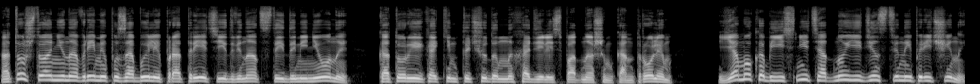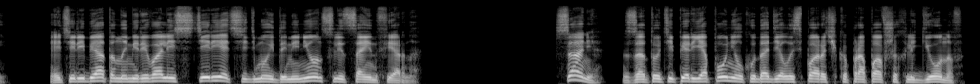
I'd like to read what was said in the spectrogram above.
А то, что они на время позабыли про третий и двенадцатый доминионы, которые каким-то чудом находились под нашим контролем, я мог объяснить одной единственной причиной. Эти ребята намеревались стереть седьмой доминион с лица Инферно. Саня, зато теперь я понял, куда делась парочка пропавших легионов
